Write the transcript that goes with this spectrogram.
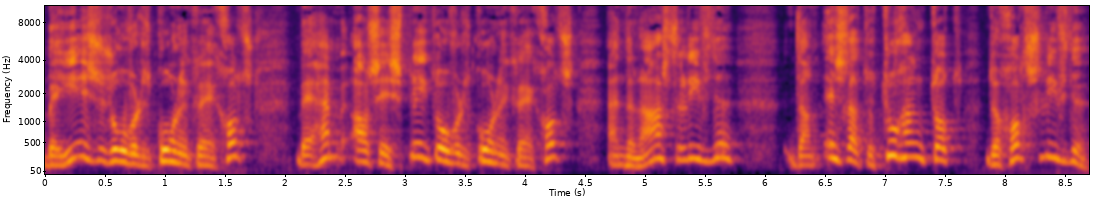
bij Jezus over het koninkrijk Gods. Bij hem, als hij spreekt over het koninkrijk Gods en de naaste liefde, dan is dat de toegang tot de godsliefde.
